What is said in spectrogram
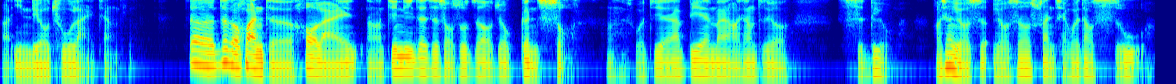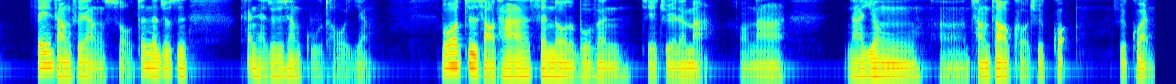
啊引流出来，这样子。这这个患者后来啊经历这次手术之后就更瘦了，嗯，我记得他 BMI 好像只有十六，好像有时有时候算起来会到十五，非常非常瘦，真的就是看起来就是像骨头一样。不过至少他渗漏的部分解决了嘛，哦那。那用呃肠造口去灌去灌，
